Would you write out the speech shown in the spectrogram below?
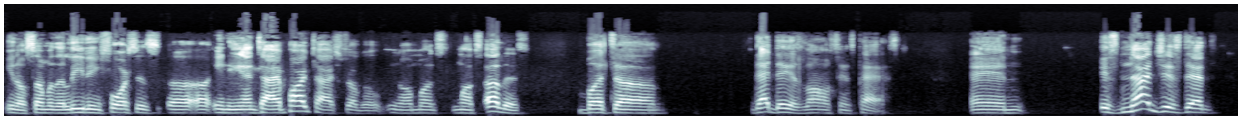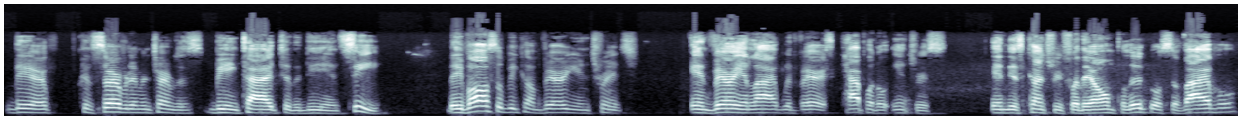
you know, some of the leading forces uh, uh, in the anti-apartheid struggle, you know, amongst amongst others. But uh, that day is long since passed, and it's not just that they're conservative in terms of being tied to the DNC. They've also become very entrenched and very in line with various capital interests in this country for their own political survival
